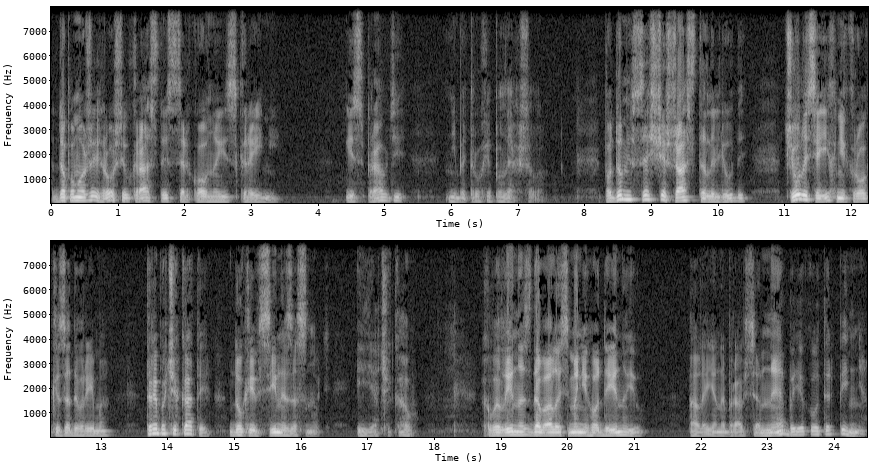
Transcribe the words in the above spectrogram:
допоможи гроші вкрасти з церковної скрині. І справді, ніби трохи полегшало. По домі все ще шастали люди, чулися їхні кроки за дверима. Треба чекати, доки всі не заснуть. І я чекав. Хвилина здавалась мені годиною, але я набрався небиякого терпіння.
